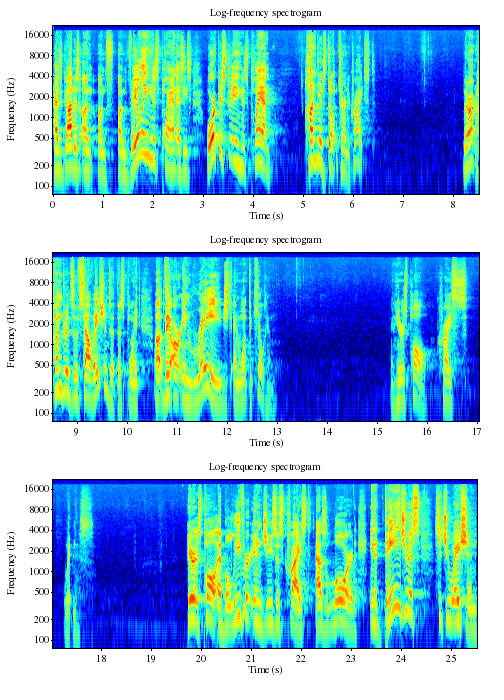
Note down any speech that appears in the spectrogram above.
as God is un- un- unveiling his plan, as he's orchestrating his plan, hundreds don't turn to Christ. There aren't hundreds of salvations at this point. Uh, they are enraged and want to kill him. And here is Paul, Christ's witness. Here is Paul, a believer in Jesus Christ as Lord, in a dangerous situation,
